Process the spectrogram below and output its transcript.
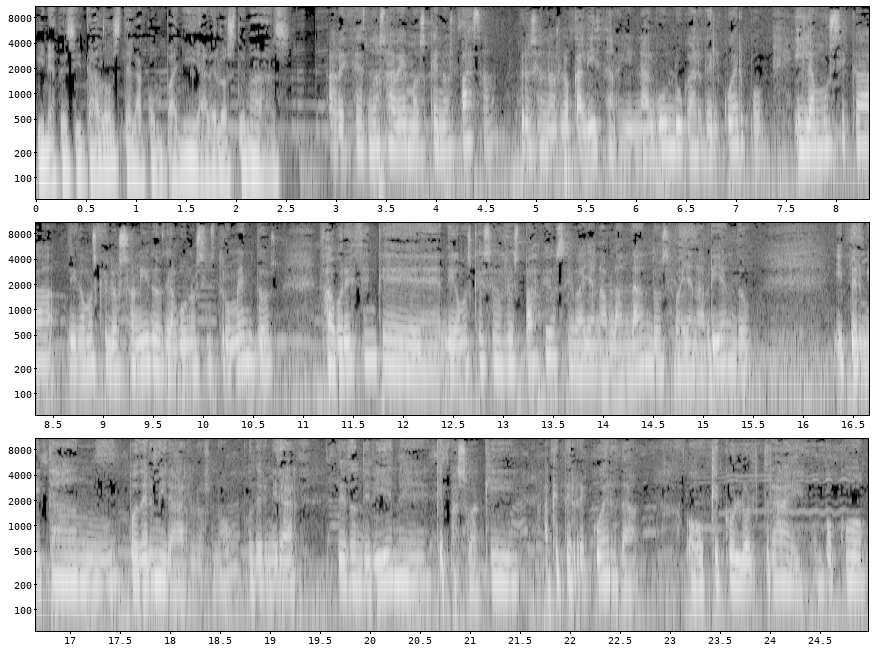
y necesitados de la compañía de los demás. A veces no sabemos qué nos pasa, pero se nos localiza en algún lugar del cuerpo. Y la música, digamos que los sonidos de algunos instrumentos favorecen que, digamos que esos espacios se vayan ablandando, se vayan abriendo y permitan poder mirarlos, ¿no? Poder mirar de dónde viene, qué pasó aquí, a qué te recuerda o qué color trae. Un poco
